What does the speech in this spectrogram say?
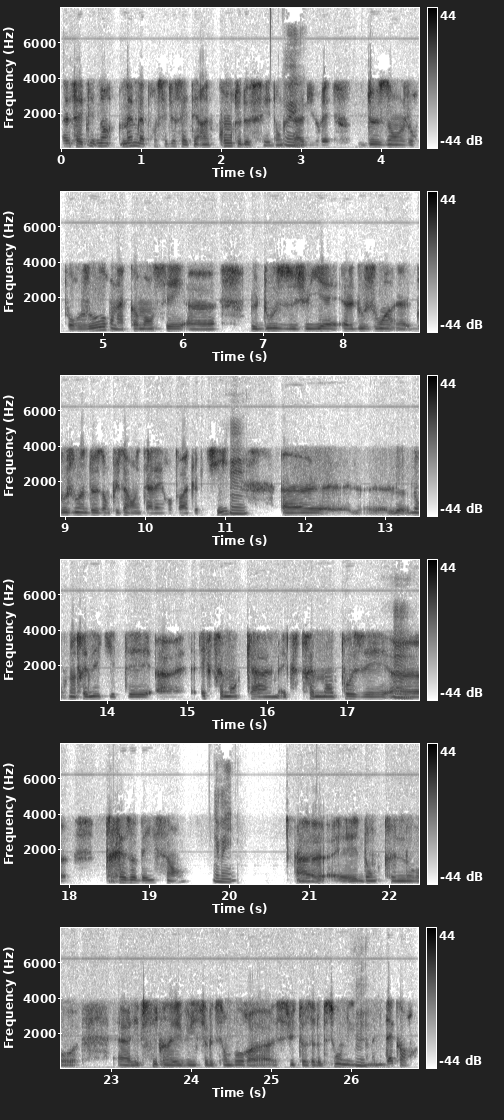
Ça a été, non, même la procédure, ça a été un conte de fées. Donc Oui. ça a duré deux ans jour pour jour. On a commencé euh, le 12 juillet, euh, le 12 juin, euh, 12 juin, deux ans plus tard, on était à l'aéroport avec le petit. Mm. Euh, le- le- donc notre aîné qui était euh, extrêmement calme, extrêmement posé, euh, très obéissant. Oui. Euh, et donc nos euh, les psys qu'on avait vus ici au Luxembourg euh, suite aux adoptions, on, Mm. on a dit d'accord,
